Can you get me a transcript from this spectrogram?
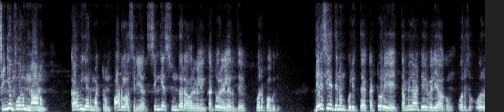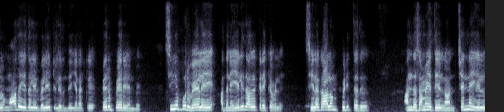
சிங்கப்பூரும் நானும் கவிஞர் மற்றும் பாடலாசிரியர் சிங்க சுந்தர் அவர்களின் கட்டுரையிலிருந்து ஒரு பகுதி. தேசிய தினம் குறித்த கட்டுரையை தமிழ்நாட்டில் வெளியாகும் ஒரு ஒரு மாத இதழில் வெளியீட்டிலிருந்து எனக்கு பெரும் பேறு என்பேன். சிங்கப்பூர் வேலையை அதனை எளிதாக கிடைக்கவில்லை. சில காலம் பிடித்தது. அந்த சமயத்தில் நான் சென்னையில்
